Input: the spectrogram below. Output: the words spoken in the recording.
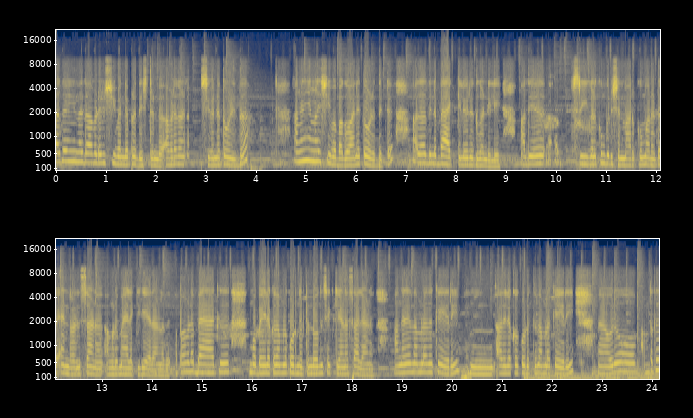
അത് കഴിഞ്ഞത് അവിടെ ഒരു ശിവന്റെ പ്രതിഷ്ഠ ഉണ്ട്. അവിടെ ശിവന്റെ തൊഴുത് അങ്ങനെ ഞങ്ങൾ ശിവഭഗവാനെ തൊഴുതിട്ട് അത് അതിന്റെ ബാക്കിൽ ഒരു ഇത് കണ്ടില്ലേ? അത് സ്ത്രീകൾക്കും പുരുഷന്മാർക്കും പറഞ്ഞിട്ട് എൻട്രൻസ് ആണ് അങ്ങോട്ട് മേലേക്ക് കയറാനുള്ളത്. അപ്പോൾ അവിടെ ബാഗ് മൊബൈലൊക്കെ നമ്മൾ കൊടുത്തിട്ടുണ്ടോ എന്ന് ചെക്ക് ചെയ്യണ സ്ഥലമാണ്. അങ്ങനെ നമ്മളത് കയറി അതിലൊക്കെ കൊടുത്ത് നമ്മൾ കയറി ഒരു അമ്പത്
